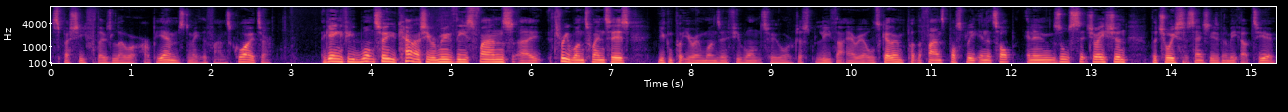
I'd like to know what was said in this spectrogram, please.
especially for those lower RPMs to make the fans quieter. Again, if you want to, you can actually remove these fans, uh, three 120s, you can put your own ones in if you want to, or just leave that area altogether and put the fans possibly in the top. In an exhaust situation, the choice essentially is going to be up to you.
